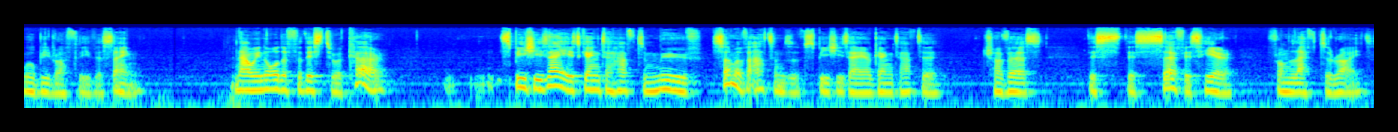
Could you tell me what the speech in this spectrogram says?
will be roughly the same. Now, in order for this to occur, species A is going to have to move, some of the atoms of species A are going to have to traverse this, this surface here from left to right.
